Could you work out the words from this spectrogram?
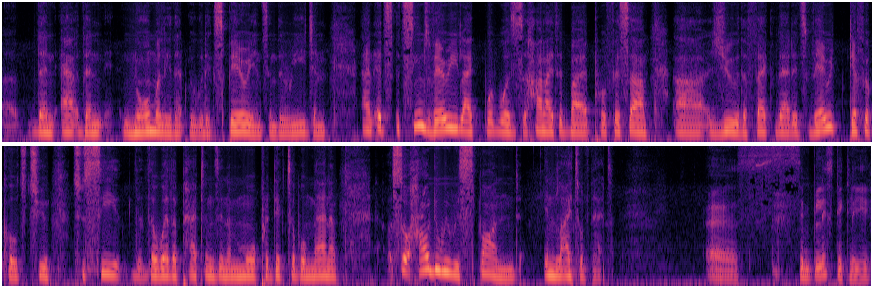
Uh, than uh, than normally that we would experience in the region, and it's it seems very like what was highlighted by Professor uh, Xu, the fact that it's very difficult to to see the, the weather patterns in a more predictable manner. So, how do we respond in light of that? Uh, simplistically,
